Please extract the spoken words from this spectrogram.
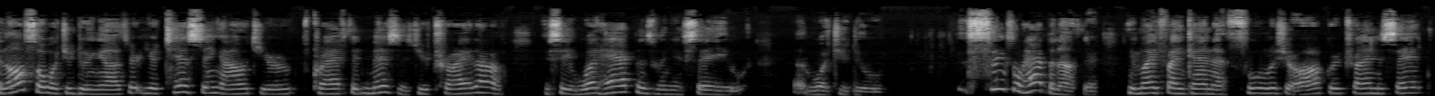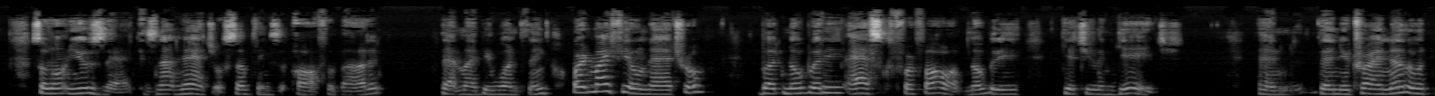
And also, what you're doing out there, you're testing out your crafted message. You try it out. You see what happens when you say uh, what you do. Things will happen out there. You might find kind of foolish or awkward trying to say it. So don't use that. It's not natural. Something's off about it. That might be one thing. Or it might feel natural, but nobody asks for follow up. Nobody gets you engaged and then you try another one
